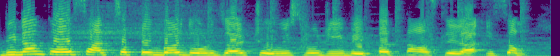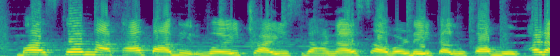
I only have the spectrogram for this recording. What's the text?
दिनांक सात सप्टेंबर दोन हजार चोवीस रोजी बेपत्ता असलेला इसम भास्कर नाथा पाधीर वय चाळीस राहणार सावर्डे तालुका मोखाडा.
